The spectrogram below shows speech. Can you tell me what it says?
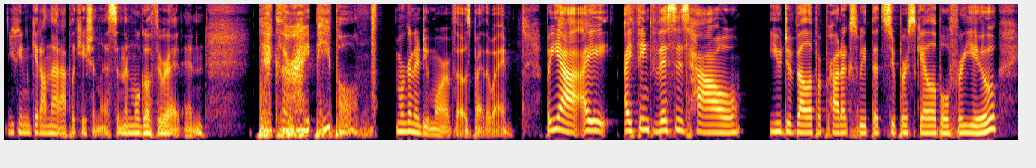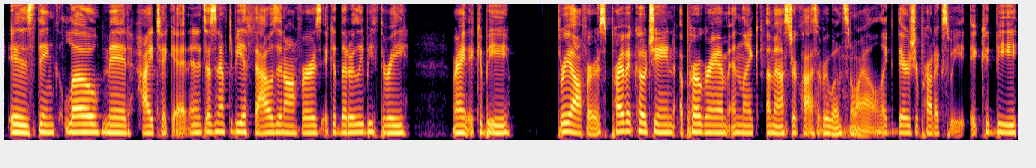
you can get on that application list and then we'll go through it and pick the right people. We're going to do more of those by the way. But yeah, I I think this is how you develop a product suite that's super scalable for you is think low, mid, high ticket. And it doesn't have to be a thousand offers. It could literally be three, right? It could be three offers, private coaching, a program, and like a master class every once in a while. Like there's your product suite. It could be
